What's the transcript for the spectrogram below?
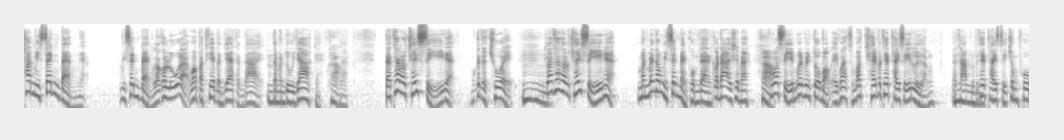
ถ้ามีเส้นแบ่งเนี่ย มีเส้นแบ่งเราก็รู้แหละว่าประเทศมันแยกกันได้ แต่มันดูยากไงครับนะแต่ถ้าเราใช้สีเนี่ยมันก็จะช่วยอืมแล้วถ้าเราใช้สีเนี่ย มันไม่ต้องมีเส้นแบ่งพรมแดนก็ได้ใช่ไหมครับเพราะว่าสีมันก็เป็นตัวบอกเองว่า สมมติว่าใช้ประเทศไทยสีเหลืองนะครับอืมหรือประเทศไทยสีชมพู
